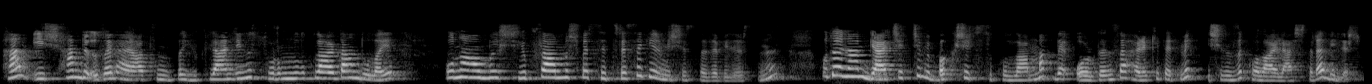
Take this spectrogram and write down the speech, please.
Hem iş hem de özel hayatınızda yüklendiğiniz sorumluluklardan dolayı bunalmış, yıpranmış ve strese girmiş hissedebilirsiniz. Bu dönem gerçekçi bir bakış açısı kullanmak ve organize hareket etmek işinizi kolaylaştırabilir.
